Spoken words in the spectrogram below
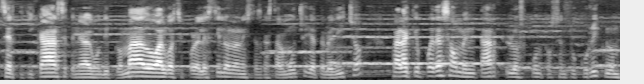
certificarse, tener algún diplomado, algo así por el estilo, no necesitas gastar mucho, ya te lo he dicho, para que puedas aumentar los puntos en tu currículum.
